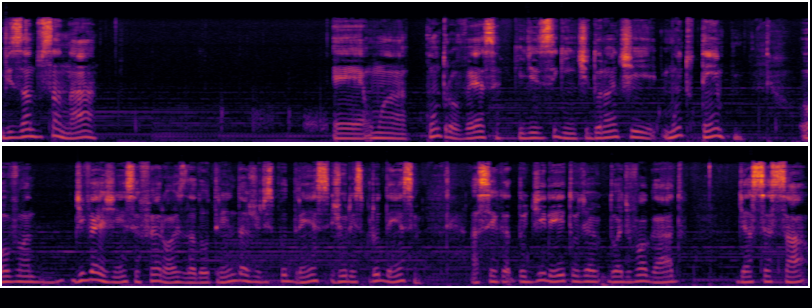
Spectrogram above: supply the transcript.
visando sanar é uma controvérsia que diz o seguinte: durante muito tempo houve uma divergência feroz da doutrina e da jurisprudência, jurisprudência acerca do direito de, do advogado de acessar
